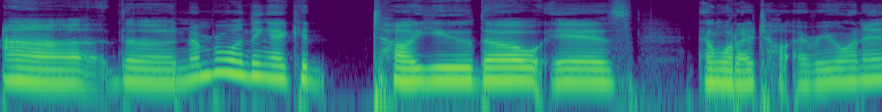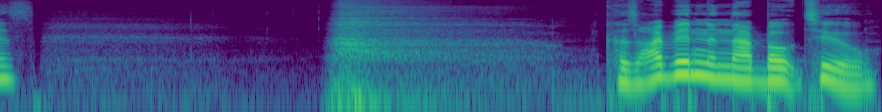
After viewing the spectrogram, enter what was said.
uh, the number one thing I could tell you though is, and what I tell everyone is, because I've been in that boat too,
